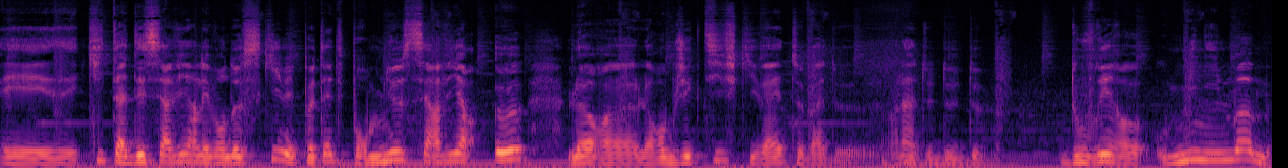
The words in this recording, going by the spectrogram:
et quitte à desservir Lewandowski, mais peut-être pour mieux servir eux leur, euh, leur objectif qui va être bah, de voilà de, d'ouvrir au minimum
